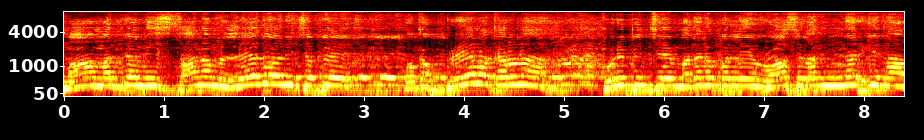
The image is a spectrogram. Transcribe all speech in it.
మా మధ్య మీ స్థానం లేదు అని చెప్పే ఒక ప్రేమ కరుణ కురిపించే మదనపల్లి వాసులందరికీ నా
